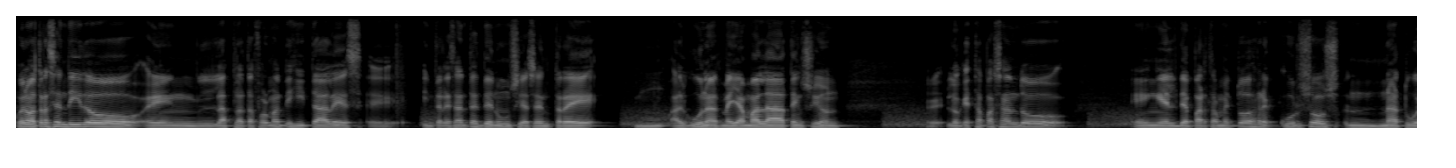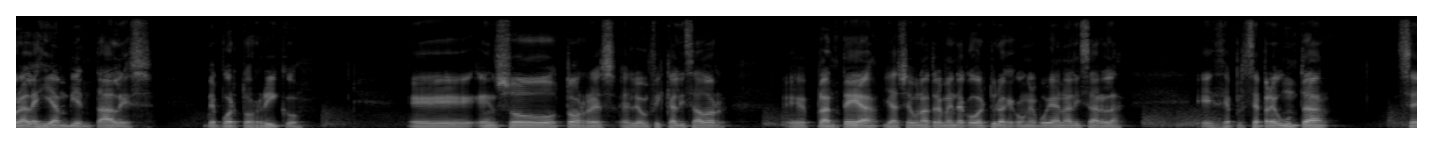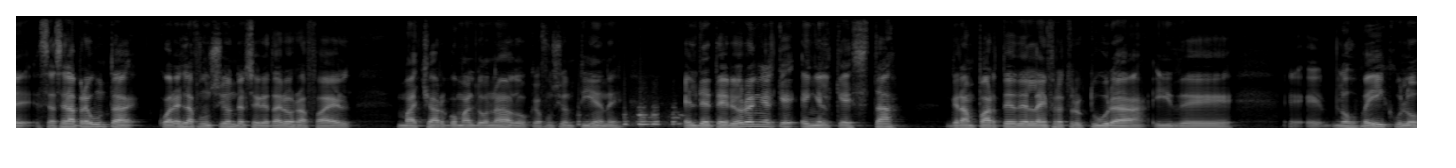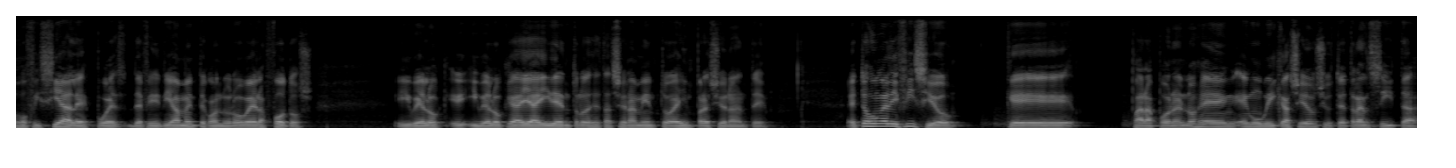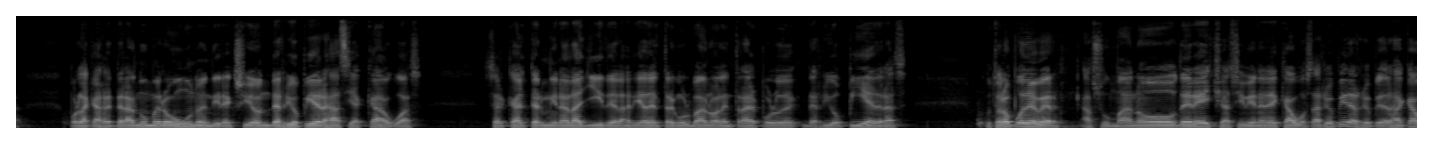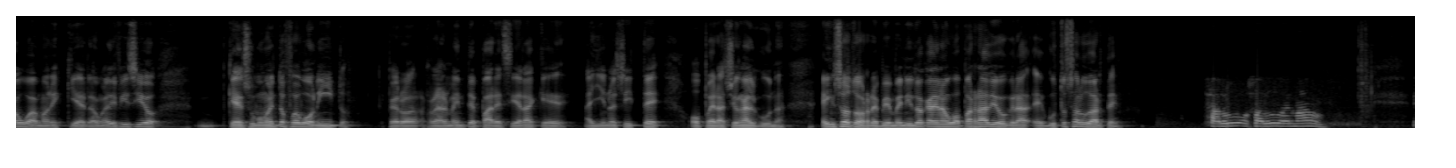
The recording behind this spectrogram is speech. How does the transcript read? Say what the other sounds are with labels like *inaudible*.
Bueno, ha trascendido en las plataformas digitales eh, interesantes denuncias, entre mm, algunas me llama la atención eh, lo que está pasando en el Departamento de Recursos Naturales y Ambientales de Puerto Rico. Eh, Enzo Torres, el león fiscalizador, plantea y hace una tremenda cobertura que con él voy a analizarla. Se, pregunta, se hace la pregunta cuál es la función del secretario Rafael Machargo Maldonado, qué función tiene, el deterioro en el que, en el que está gran parte de la infraestructura y de eh, eh, los vehículos oficiales, pues definitivamente cuando uno ve las fotos y ve, lo, y ve lo que hay ahí dentro de ese estacionamiento es impresionante. Esto es un edificio que, para ponernos en, en ubicación, si usted transita por la carretera número uno en dirección de Río Piedras hacia Caguas, cerca del terminal allí del área del tren urbano al entrar al pueblo de, Río Piedras. Usted lo puede ver a su mano derecha si viene de Caguas a Río Piedras, Río Piedras a Caguas, a mano izquierda. Un edificio que en su momento fue bonito, pero realmente pareciera que allí no existe operación alguna. Enzo Torres, bienvenido a Cadena Guapa Radio, eh, gusto saludarte. Saludos, saludos hermano.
